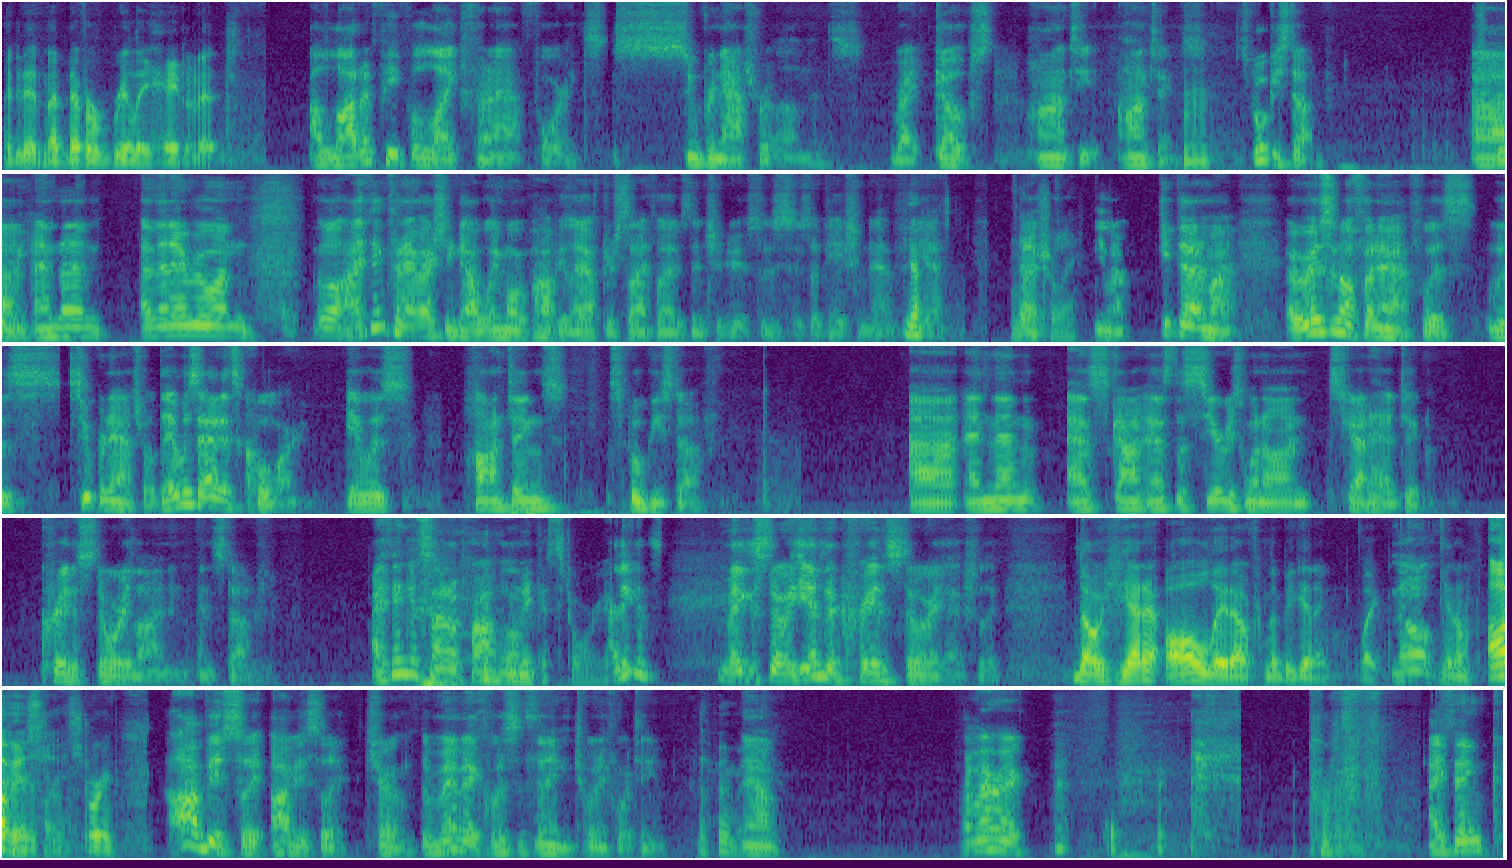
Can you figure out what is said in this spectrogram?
I did it, and I've never really hated it. a lot of people liked FNAF for its supernatural elements, right? Ghosts, haunting, hauntings, Mhm. spooky stuff. Uh, and then and then everyone, well, I think FNAF actually got way more popular after sci-fi was introduced. This is location F. Yeah. Yes. Naturally, You know, keep that in mind. Original FNAF was was supernatural. That was at its core. It was hauntings, spooky stuff. Uh, and then as Scott as the series went on, Scott had to create a storyline and, and stuff. I think it's not a problem. make a story. I think it's make a story. He had to create a story actually. No, he had it all laid out from the beginning. Like No, you know, Obviously. the story. obviously, obviously, true. The mimic was the thing in 2014. The mimic. Now, a mimic. I think.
